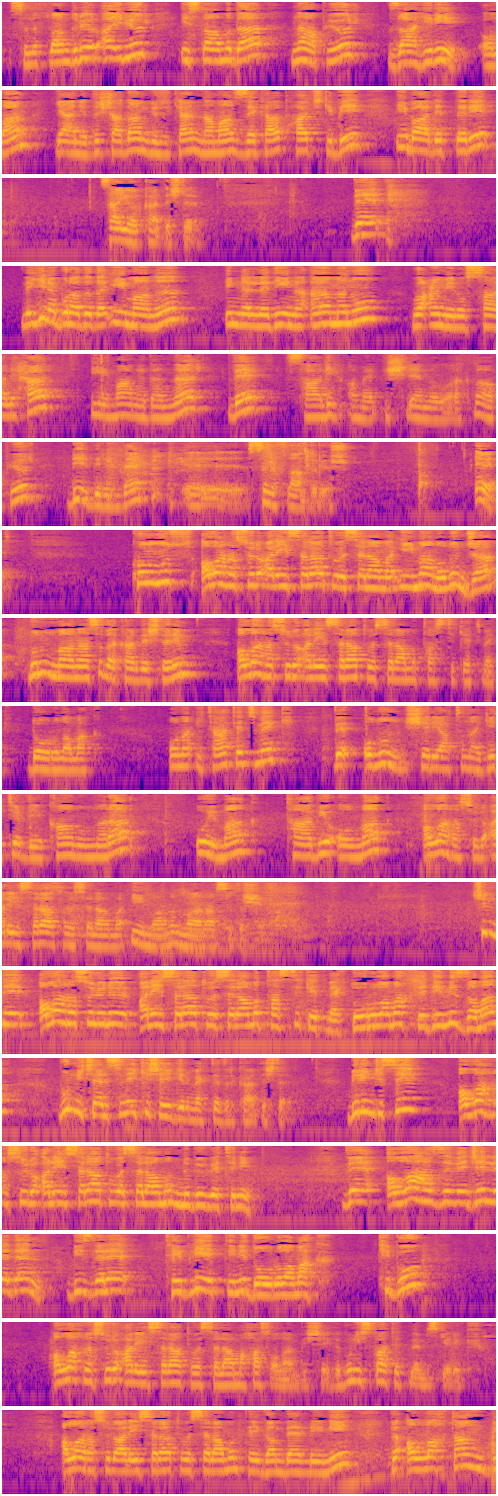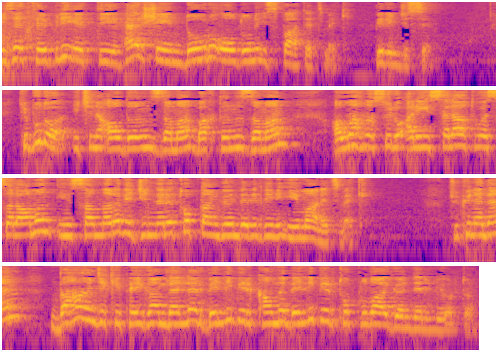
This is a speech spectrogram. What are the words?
sınıflandırıyor, ayırıyor. İslam'ı da ne yapıyor? Zahiri olan yani dışarıdan gözüken namaz, zekat, hac gibi ibadetleri sayıyor kardeşlerim. Ve ve yine burada da imanı innellezine amenu ve amilus salihat iman edenler ve salih amel işleyenler olarak ne yapıyor? birbirinden sınıflandırıyor. Evet. Konumuz Allah Resulü aleyhissalatu vesselama iman olunca bunun manası da kardeşlerim Allah Resulü aleyhissalatu vesselamı tasdik etmek, doğrulamak, ona itaat etmek ve onun şeriatına getirdiği kanunlara uymak, tabi olmak Allah Resulü aleyhissalatu vesselama imanın manasıdır. Şimdi Allah Resulü'nü aleyhissalatu vesselam'ı tasdik etmek, doğrulamak dediğimiz zaman bunun içerisine iki şey girmektedir kardeşlerim. Birincisi Allah Resulü aleyhissalatu vesselam'ın nübüvvetini ve Allah Azze ve Celle'den bizlere tebliğ ettiğini doğrulamak ki bu Allah Resulü aleyhissalatu vesselama has olan bir şeydir. Bunu ispat etmemiz gerekiyor. Allah Resulü Aleyhisselatü Vesselam'ın peygamberliğini ve Allah'tan bize tebliğ ettiği her şeyin doğru olduğunu ispat etmek. Birincisi. Ki bunu içine aldığınız zaman, baktığınız zaman Allah Resulü Aleyhisselatü Vesselam'ın insanlara ve cinlere toptan gönderildiğini iman etmek. Çünkü neden? Daha önceki peygamberler belli bir kavme, belli bir topluluğa gönderiliyordu.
